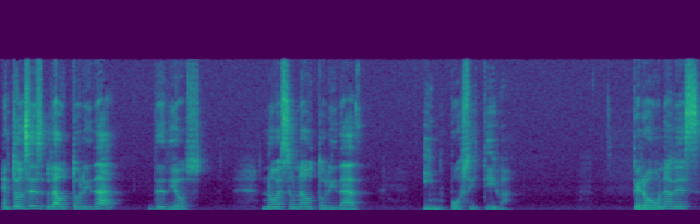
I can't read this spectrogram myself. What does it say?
Entonces la autoridad de Dios no es una autoridad impositiva, pero una vez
